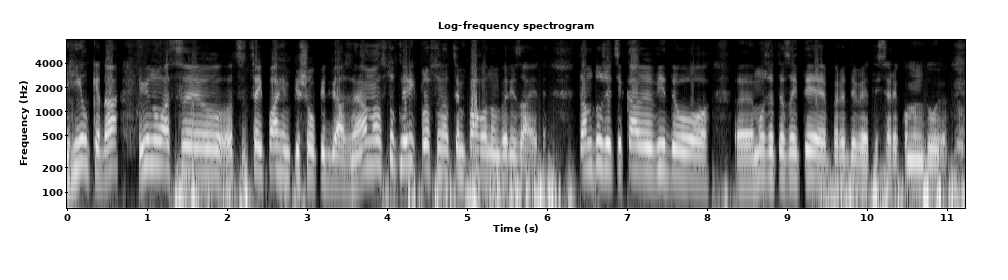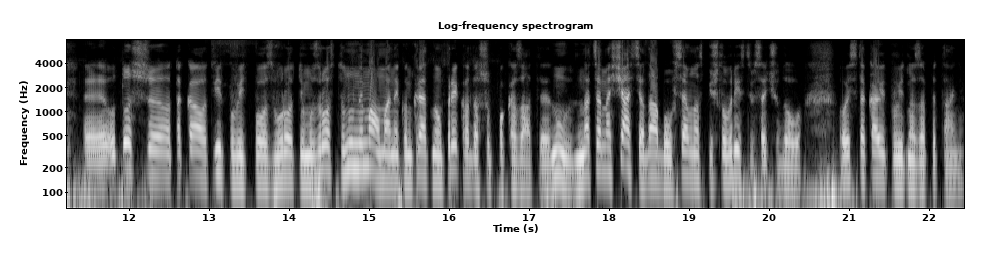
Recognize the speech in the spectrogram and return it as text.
гілки, да? і він у вас е, цей пагін пішов підв'язаний. А на наступний рік просто над цим пагоном вирізаєте. Там дуже цікаве відео, е, можете зайти передивитися, рекомендую. Е, Отож, така от відповідь по зворотньому зросту. Ну, нема в мене конкретного прикладу, щоб показати. Ну, на це на щастя, да, бо все в нас пішло в ріст і все чудово. Ось така відповідь на запитання.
